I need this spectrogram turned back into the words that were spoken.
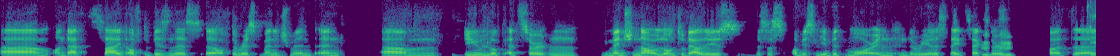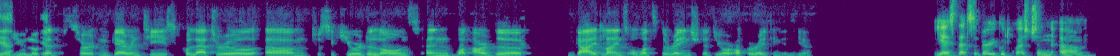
um, on that side of the business uh, of the risk management and um, do you look at certain you mentioned now loan to values this is obviously a bit more in in the real estate sector mm-hmm. but uh, yeah. do you look yeah. at certain guarantees collateral um, to secure the loans and what are the guidelines or what's the range that you're operating in here Yes, that's a very good question. Um,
